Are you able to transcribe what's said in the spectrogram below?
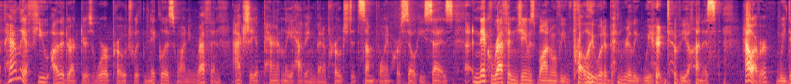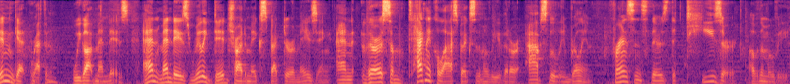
Apparently, a few other directors were approached with Nicholas Winding Refn, actually apparently having been approached at some point or so he says. Nick Refn James Bond movie probably would have been really weird, to be honest. However, we didn't get Refn. We got Mendes. And Mendes really did try to make Spectre amazing. And there are some technical aspects of the movie that are absolutely brilliant. For instance, there's the teaser of the movie,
